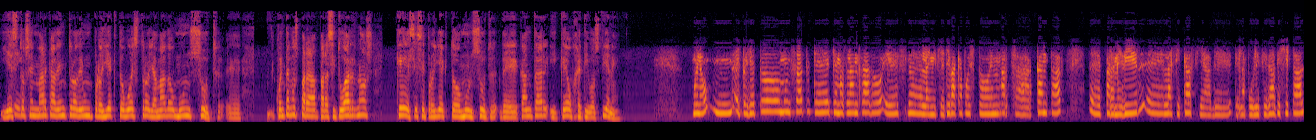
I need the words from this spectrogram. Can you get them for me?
Y esto se enmarca dentro de un proyecto vuestro llamado Moonsuit. Eh, cuéntanos para, para situarnos qué es ese proyecto Moonsuit de Cantar y qué objetivos tiene. Bueno, mm, el proyecto Moonshot que, hemos lanzado es eh, la iniciativa que ha puesto en marcha Cantar eh, para medir eh, la eficacia de, la publicidad digital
